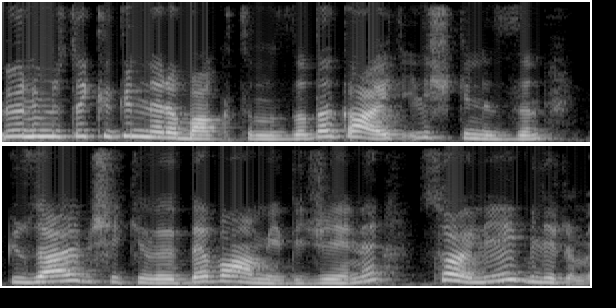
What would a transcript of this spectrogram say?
Ve önümüzdeki günlere baktığımızda da gayet ilişkinizin güzel bir şekilde devam edeceğini söyleyebilirim.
